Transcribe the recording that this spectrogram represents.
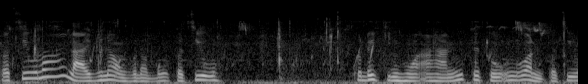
ปลาซิวหลายหลายพี่น้องคนน่ะบางปลาซิวคนได้กินหัวอาหารมีแต่ตัวอ้วนปลาซิว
